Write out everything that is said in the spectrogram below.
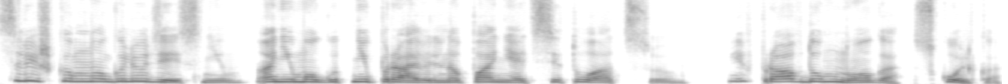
Слишком много людей с ним. Они могут неправильно понять ситуацию. И вправду много. Сколько?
